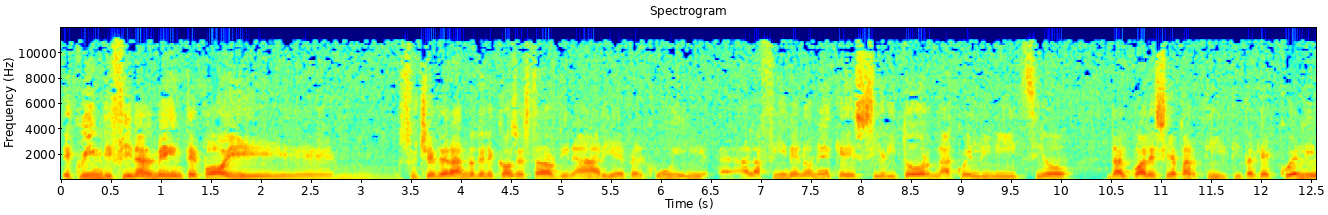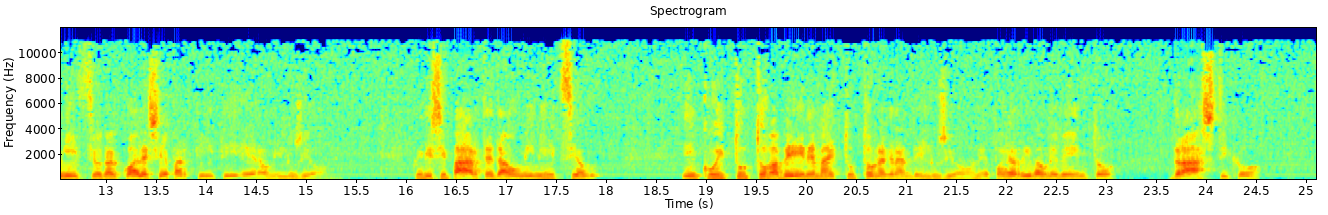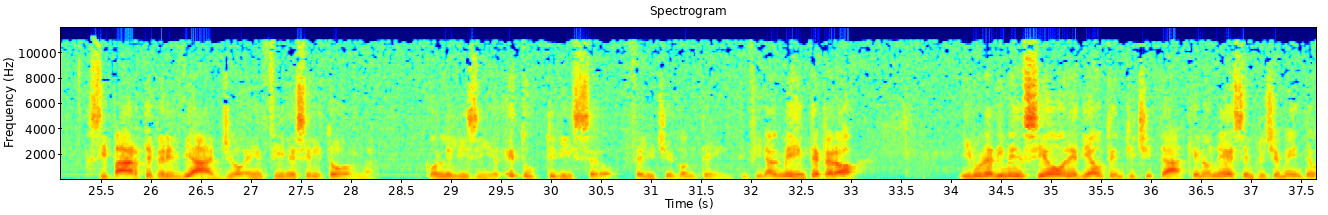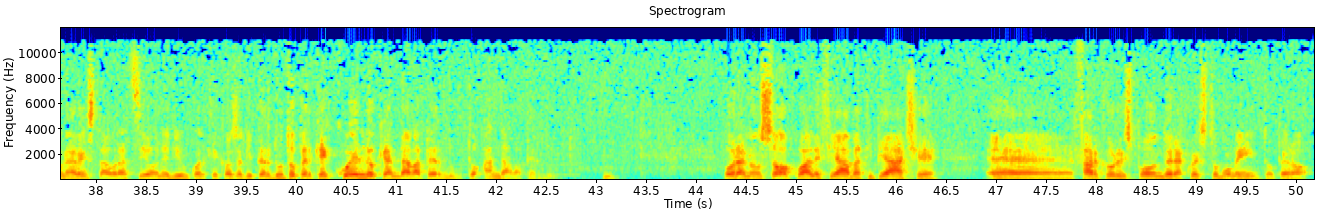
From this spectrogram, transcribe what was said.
E quindi finalmente poi eh, succederanno delle cose straordinarie per cui eh, alla fine non è che si ritorna a quell'inizio dal quale si è partiti, perché quell'inizio dal quale si è partiti era un'illusione. Quindi si parte da un inizio in cui tutto va bene, ma è tutta una grande illusione, poi arriva un evento drastico, si parte per il viaggio e infine si ritorna con l'Elisir e tutti vissero felici e contenti. Finalmente però in una dimensione di autenticità che non è semplicemente una restaurazione di un qualche cosa di perduto, perché quello che andava perduto andava perduto. Ora non so quale fiaba ti piace eh, far corrispondere a questo momento, però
